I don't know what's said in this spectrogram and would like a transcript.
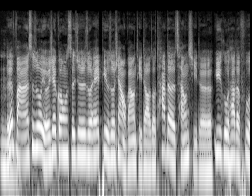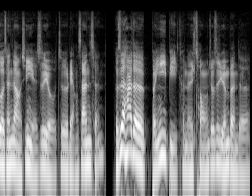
可是反而是说有一些公司，就是说，哎，譬如说像我刚刚提到说，它的长期的预估，它的复合成长性也是有这个两三成，可是它的本益比可能从就是原本的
